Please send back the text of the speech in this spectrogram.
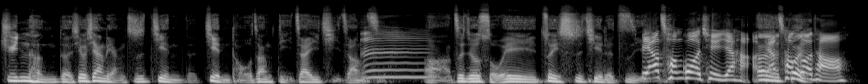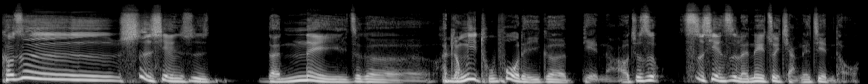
均衡的，就像两支箭的箭头这样抵在一起，这样子嗯，啊，这就是所谓最世切的自由。不要冲过去就好，呃不要冲过头。可是视线是人类这个很容易突破的一个点啊，哦就是视线是人类最强的箭头。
